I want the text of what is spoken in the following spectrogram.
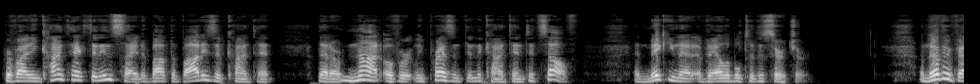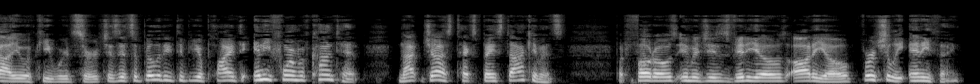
providing context and insight about the bodies of content that are not overtly present in the content itself, and making that available to the searcher. Another value of keyword search is its ability to be applied to any form of content, not just text-based documents, but photos, images, videos, audio, virtually anything.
